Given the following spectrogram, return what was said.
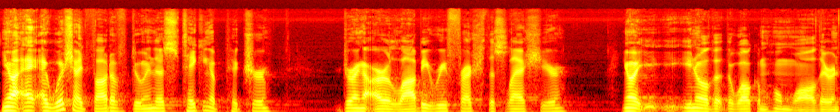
You know, I, I wish I'd thought of doing this, taking a picture during our lobby refresh this last year. You know, you, you know the, the welcome home wall there, and,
